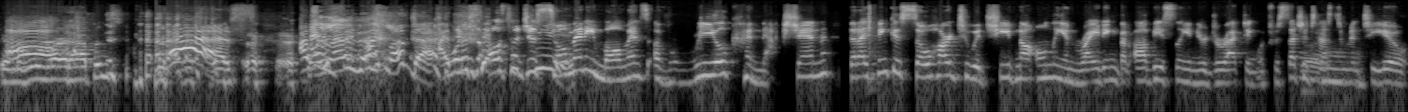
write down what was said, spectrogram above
In the room where it oh, happens. Yes, I, wanna love that. I love that. I want to there's also just so many moments of real connection that I think is so hard to achieve, not only in writing but obviously in your directing, which was such a Right. testament to you.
